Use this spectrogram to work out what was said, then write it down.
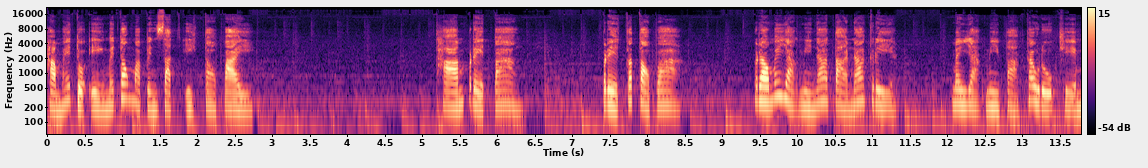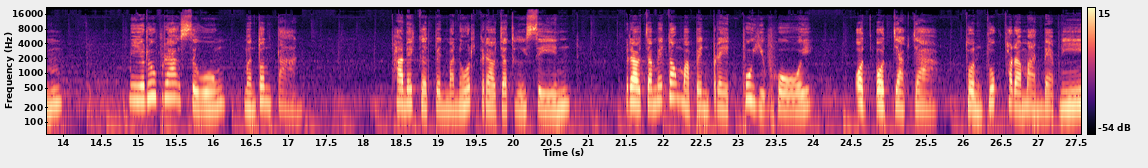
ทำให้ตัวเองไม่ต้องมาเป็นสัตว์อีกต่อไปามเปรตบ้าง เปรตก็ตอบว่า เราไม่อยากมีหน้าตาน่าเกลียด ไม่อยากมีปากเท่ารูเข็ม มีรูปร่างสูงเหมือนต้นตาล ถ้าได้เกิดเป็นมนุษย์เราจะถือศีล เราจะไม่ต้องมาเป็นเปรตผู้หิวโหย อดอดอยากอยากทนทุกข์ทรมานแบบนี้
